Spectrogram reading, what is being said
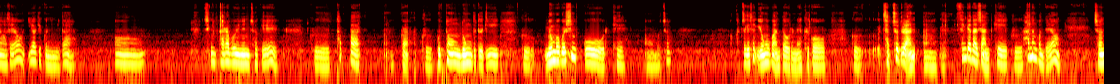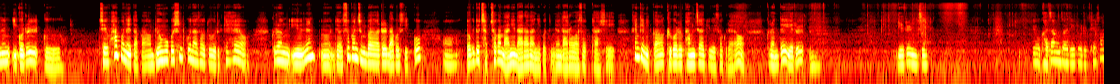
안녕하세요. 이야기꾼입니다. 어, 지금 바라보이는 저게 그 텃밭 그러니까 그 보통 농부들이 그 묘목을 심고 이렇게 어 뭐죠? 갑자기 용어가 안 떠오르네. 그거 그 잡초들 안 아, 그 생겨나지 않게 그 하는 건데요. 저는 이거를 그 제 화분에다가 묘목을 심고 나서도 이렇게 해요 그런 이유는 어, 이제 수분 증발을 막을 수 있고 어, 여기도 잡초가 많이 날아다니거든요. 날아와서 다시 생기니까 그거를 방지하기 위해서 그래요. 그런데 얘를 음, 얘를 이제 이 가장자리로 이렇게 해서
